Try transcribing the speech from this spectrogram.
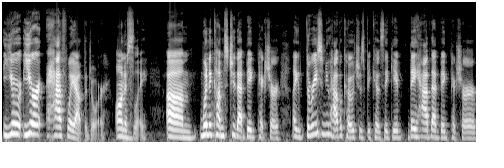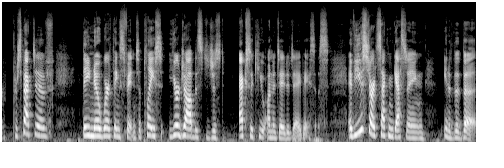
you're you're halfway out the door. Honestly. Um, when it comes to that big picture, like the reason you have a coach is because they give they have that big picture perspective. They know where things fit into place. Your job is to just execute on a day-to-day basis. If you start second guessing, you know, the the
